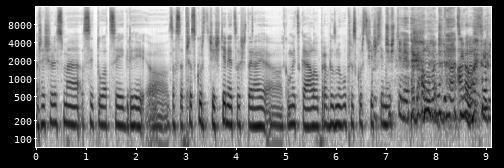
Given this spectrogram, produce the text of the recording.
Řešili jsme situaci, kdy uh, zase přes kurz češtiny, což teda je uh, komické, ale opravdu znovu přes kurz češtiny. Kurz češtiny, odhalovač domácího ano, násilí.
